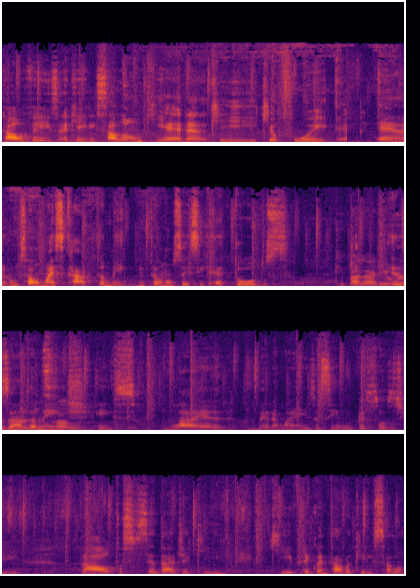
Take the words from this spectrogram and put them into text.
Talvez. Aquele salão que era que, que eu fui é, era um salão mais caro também. Então não sei se é todos. Que pagariam mais Exatamente. Isso. Lá era, era mais assim, pessoas de, da alta sociedade aqui que frequentava aquele salão.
